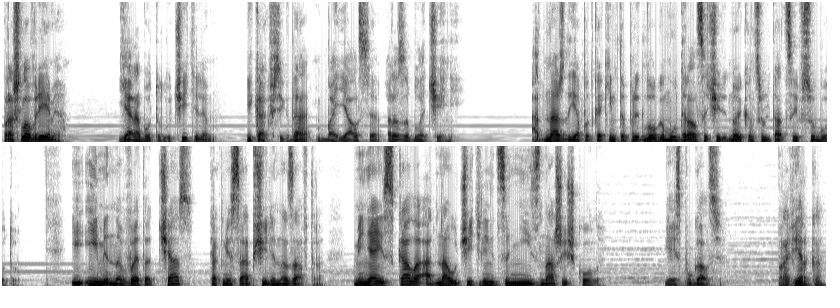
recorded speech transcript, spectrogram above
Прошло время. Я работал учителем и, как всегда, боялся разоблачений. Однажды я под каким-то предлогом удрал с очередной консультации в субботу. И именно в этот час, как мне сообщили на завтра, меня искала одна учительница не из нашей школы. Я испугался. Проверка?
